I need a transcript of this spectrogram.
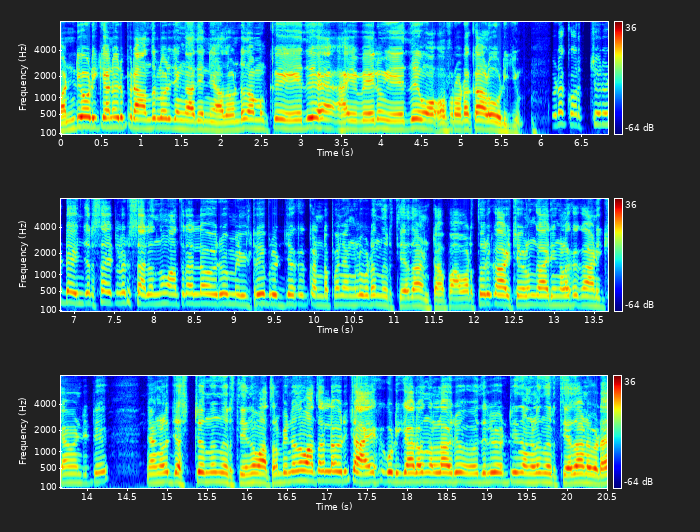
വണ്ടി ഓടിക്കാൻ ഒരു പ്രാന്തുള്ള ഒരു ചങ്ങാതി തന്നെയാണ് അതുകൊണ്ട് നമുക്ക് ഏത് ഹൈവേയിലും ഏത് ഓഫ് റോഡൊക്കെ ആൾ ഓടിക്കും. ഇവിടെ കുറച്ചൊരു ഡേഞ്ചറസ് ആയിട്ടുള്ള ഒരു സ്ഥലം എന്ന് മാത്രമല്ല ഒരു മിലിറ്ററി ബ്രിഡ്ജൊക്കെ കണ്ടപ്പോൾ ഞങ്ങൾ ഇവിടെ നിർത്തിയതാണ് കേട്ടോ അപ്പോൾ അവിടുത്തെ ഒരു കാഴ്ചകളും കാര്യങ്ങളൊക്കെ കാണിക്കാൻ വേണ്ടിയിട്ട് ഞങ്ങൾ ജസ്റ്റ് ഒന്ന് നിർത്തിയെന്ന് മാത്രം. പിന്നെ അത് മാത്രമല്ല ഒരു ചായയൊക്കെ കുടിക്കാമല്ലോ എന്നുള്ള ഒരു ഇതിൽ വേണ്ടി ഞങ്ങൾ നിർത്തിയതാണ് ഇവിടെ.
